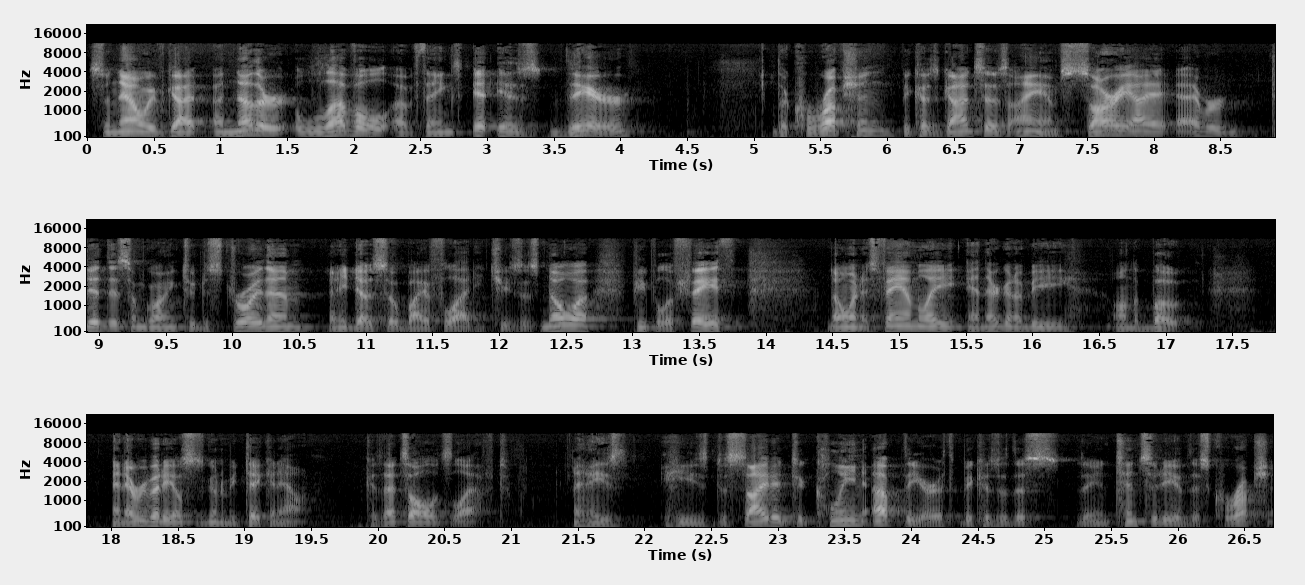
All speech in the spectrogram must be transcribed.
So now we've got another level of things. It is there, the corruption, because God says, I am sorry I ever did this. I'm going to destroy them. And he does so by a flood. He chooses Noah, people of faith, Noah and his family, and they're going to be on the boat. And everybody else is going to be taken out because that's all that's left. And he's he's decided to clean up the earth because of this the intensity of this corruption.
